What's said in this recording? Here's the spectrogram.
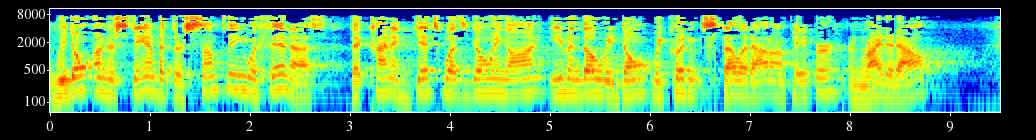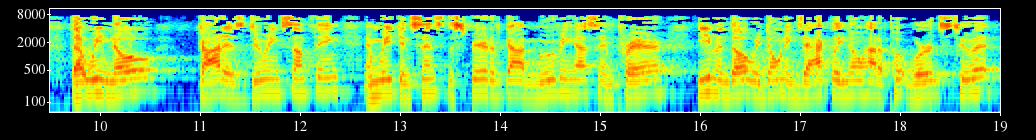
we don't understand, but there's something within us that kind of gets what's going on, even though we don't, we couldn't spell it out on paper and write it out. That we know God is doing something and we can sense the Spirit of God moving us in prayer even though we don't exactly know how to put words to it.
